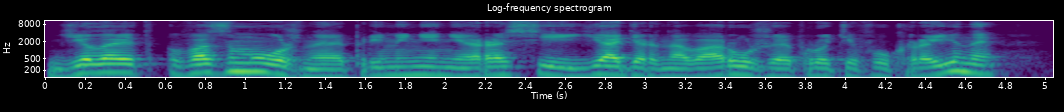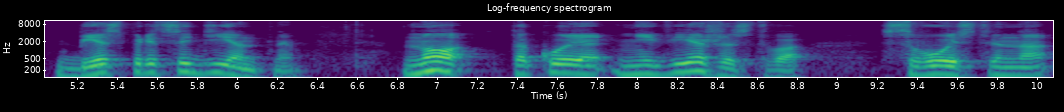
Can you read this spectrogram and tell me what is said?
делает возможное применение России ядерного оружия против Украины беспрецедентным. Но такое невежество свойственно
